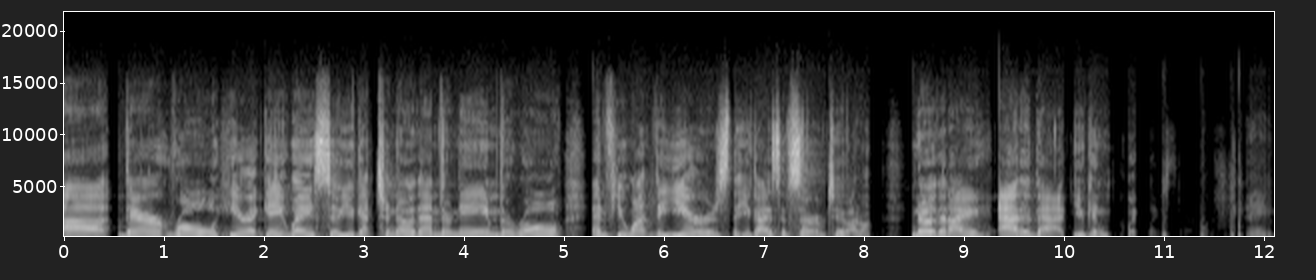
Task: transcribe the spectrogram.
uh, their role here at Gateway so you get to know them, their name, their role, and if you want the years that you guys have served too. I don't know that I added that. You can quickly start working.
